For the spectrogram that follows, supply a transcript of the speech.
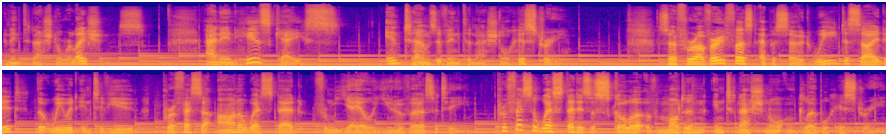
and international relations. And in his case, in terms of international history. So, for our very first episode, we decided that we would interview Professor Arne Westad from Yale University. Professor Westad is a scholar of modern, international, and global history,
